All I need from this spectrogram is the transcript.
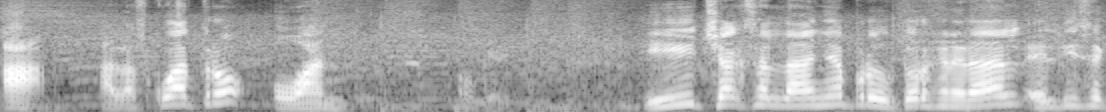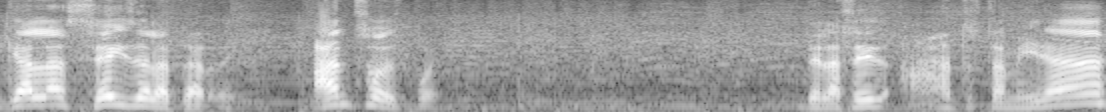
A, a las 4 o antes. Ok. Y Chuck Saldaña, productor general, él dice que a las 6 de la tarde. ¿Antes o después? De las 6. Ah, entonces está, mira.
